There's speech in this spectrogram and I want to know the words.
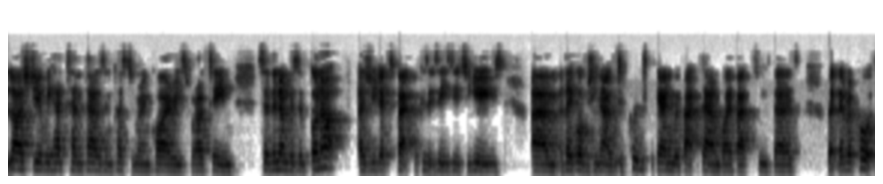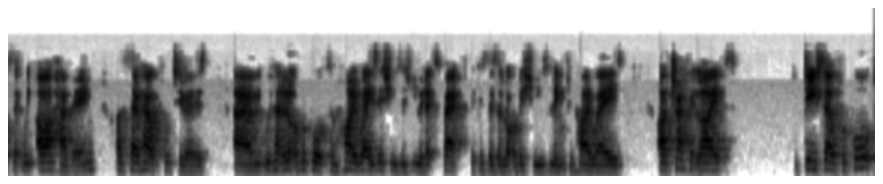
Last year we had 10,000 customer inquiries for our team. So the numbers have gone up, as you'd expect, because it's easier to use. Um, they've obviously now decreased again. We're back down by about two thirds. But the reports that we are having are so helpful to us. Um, we've had a lot of reports on highways issues, as you would expect, because there's a lot of issues linked with highways. Our traffic lights do self report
